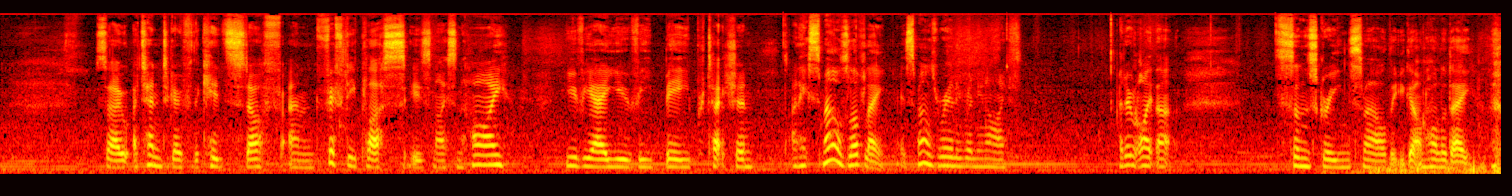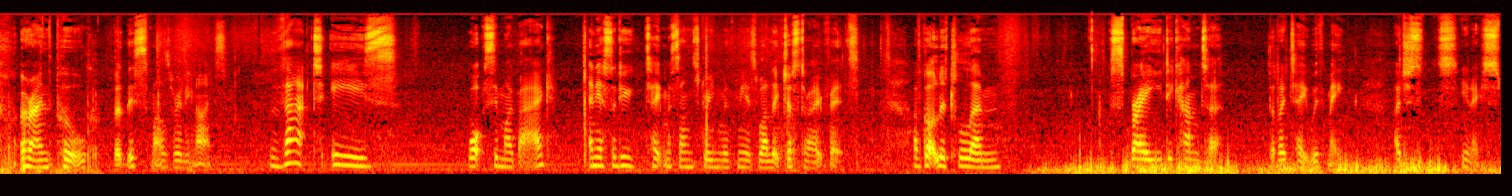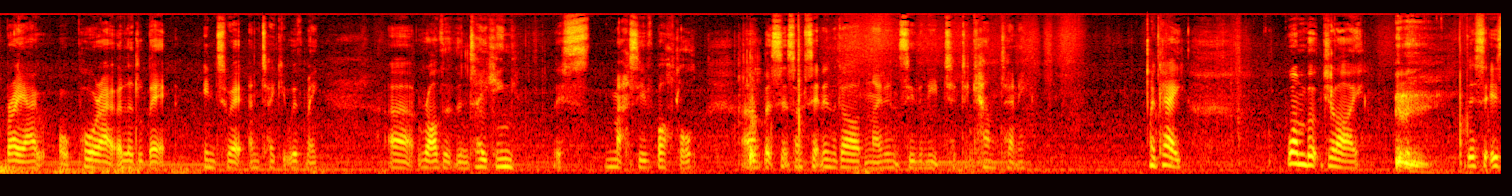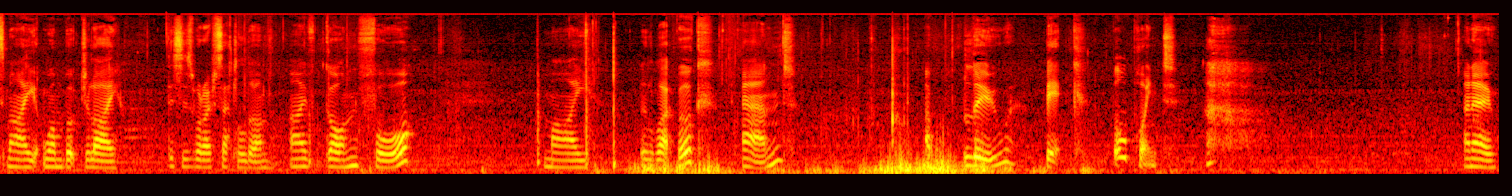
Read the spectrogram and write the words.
so I tend to go for the kids stuff, and 50 plus is nice and high, UVA, UVB protection, and it smells lovely, it smells really, really nice. I don't like that sunscreen smell that you get on holiday around the pool, but this smells really nice. That is what's in my bag. And yes, I do take my sunscreen with me as well, it just about fits. I've got a little um, spray decanter that I take with me. I just, you know, spray out or pour out a little bit into it and take it with me, uh, rather than taking this massive bottle. Uh, but since I'm sitting in the garden, I didn't see the need to decant any. Okay, one Book July. this is my One Book July. This is what I've settled on. I've gone for my little black book and a blue Bic ballpoint. I know.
